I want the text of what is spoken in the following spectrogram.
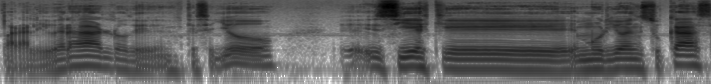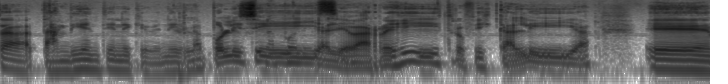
para liberarlo de, qué sé yo, eh, si es que murió en su casa, también tiene que venir la policía, la policía. llevar registro, fiscalía, eh,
